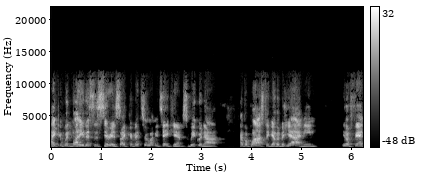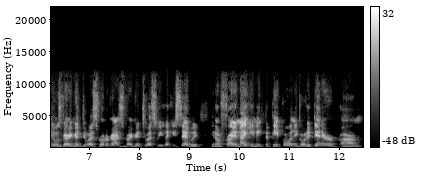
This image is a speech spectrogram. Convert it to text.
I can win money. This is serious. So I convinced her, let me take him. So we could uh, have a blast together. But yeah, I mean, you know, FanDuel is very good to us. RotoGrinders is very good to us. We, like you said, we, you know, Friday night you meet the people and you go to dinner. Um,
